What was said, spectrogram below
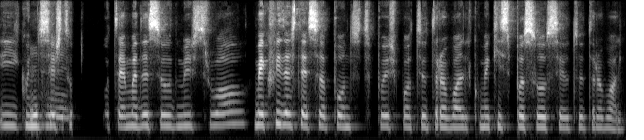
e conheceste Uhum. o, o tema da saúde menstrual. Como é que fizeste essa ponte depois para o teu trabalho? Como é que isso passou a ser o teu trabalho?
